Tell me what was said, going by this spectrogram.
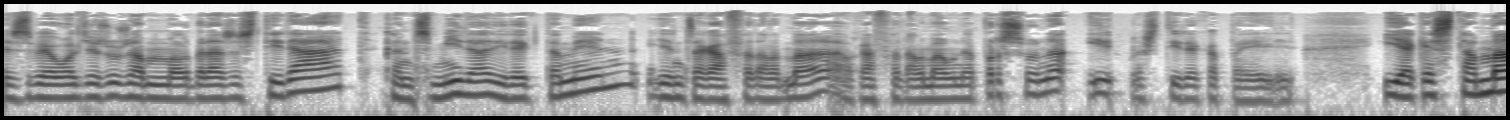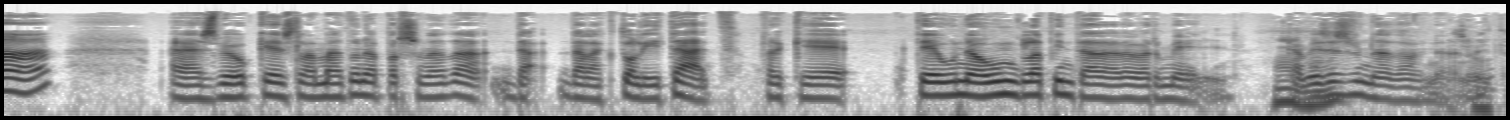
es veu el Jesús amb el braç estirat, que ens mira directament i ens agafa de la mà, agafa de la mà una persona i l'estira cap a ell. I aquesta mà eh, es veu que és la mà d'una persona de, de, de l'actualitat, perquè té una ungla pintada de vermell, que a més és una dona, no? És,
